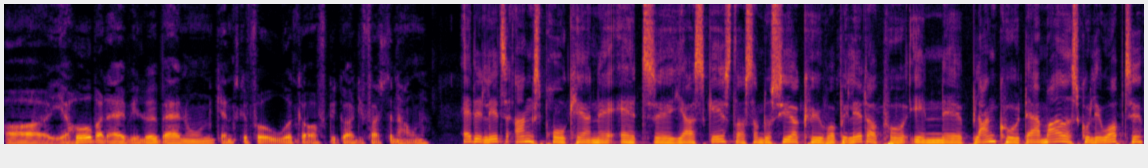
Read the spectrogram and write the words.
og jeg håber da, at vi i løbet af nogle ganske få uger kan offentliggøre de første navne. Er det lidt angstprovokerende, at øh, jeres gæster, som du siger, køber billetter på en øh, blanko, der er meget at skulle leve op til?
